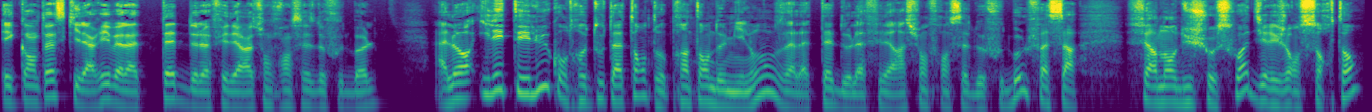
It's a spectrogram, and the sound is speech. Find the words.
Et quand est-ce qu'il arrive à la tête de la Fédération française de football? Alors, il est élu contre toute attente au printemps 2011 à la tête de la Fédération française de football face à Fernand Duchossois, dirigeant sortant.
